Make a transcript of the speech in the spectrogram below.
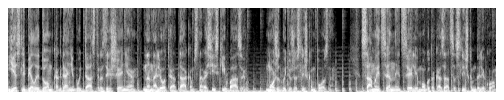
Если Белый дом когда-нибудь даст разрешение на налеты Атакамс на российские базы, может быть уже слишком поздно. Самые ценные цели могут оказаться слишком далеко.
